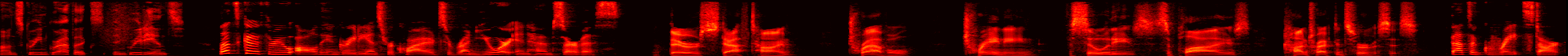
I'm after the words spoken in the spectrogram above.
On screen graphics. Ingredients. Let's go through all the ingredients required to run your in home service. There's staff time, travel, training, facilities, supplies, contracted services. That's a great start.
